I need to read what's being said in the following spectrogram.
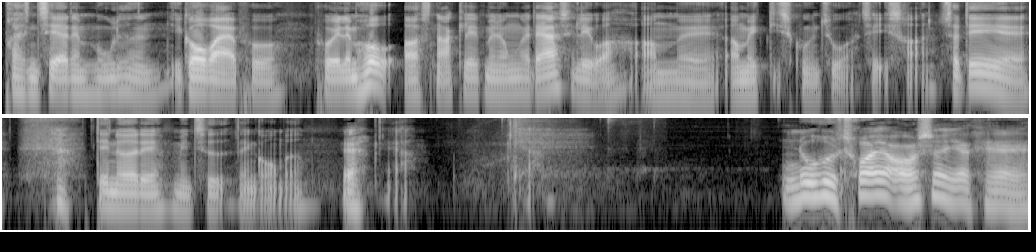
præsentere dem muligheden. I går var jeg på, på LMH og snakke lidt med nogle af deres elever, om, øh, om ikke de skulle en tur til Israel. Så det, øh, det er noget af det, min tid den går med. Ja. Ja. Nu tror jeg også, at jeg kan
